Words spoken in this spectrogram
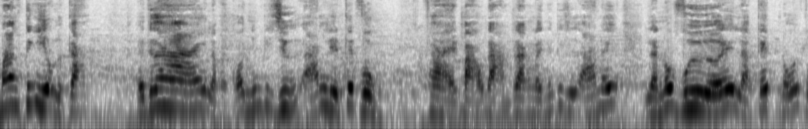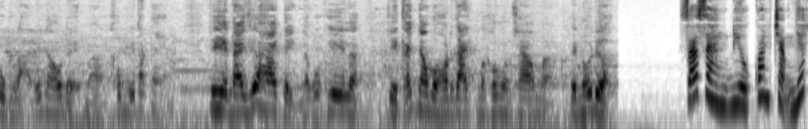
mang tính hiệu lực cao. Thứ hai là phải có những cái dự án liên kết vùng phải bảo đảm rằng là những cái dự án ấy là nó vừa ấy là kết nối vùng lại với nhau để mà không bị tắc nghẽn thì hiện nay giữa hai tỉnh là có khi là chỉ cách nhau một hòn gạch mà không làm sao mà kết nối được rõ ràng điều quan trọng nhất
